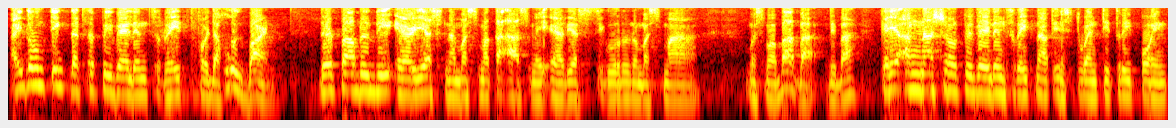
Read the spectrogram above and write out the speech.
I don't think that's the prevalence rate for the whole barn. There are probably areas na mas mataas, may areas siguro na mas ma mas mababa, di ba? Kaya ang national prevalence rate natin is 23.6%.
